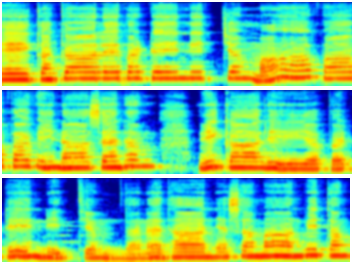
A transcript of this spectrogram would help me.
ఏకకాలే పటే నిత్యం మహాపాపవినాశనం వికాలీయ పటే నిత్యం ధనధాన్యసమాన్వితం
